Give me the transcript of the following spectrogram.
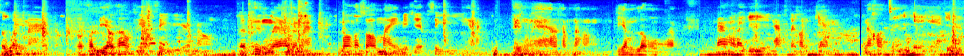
สวยมากครับคนเดียวเข้า KFC ครับน้องแล้วถึงแล้วใช่ไหมบกสใหม่มี KFC ฮะถึงแล้วครับน้องเตรียมลงครับนั่งอะไรดีครับไปขอนแก่นนครใจแอร์ดีนะ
